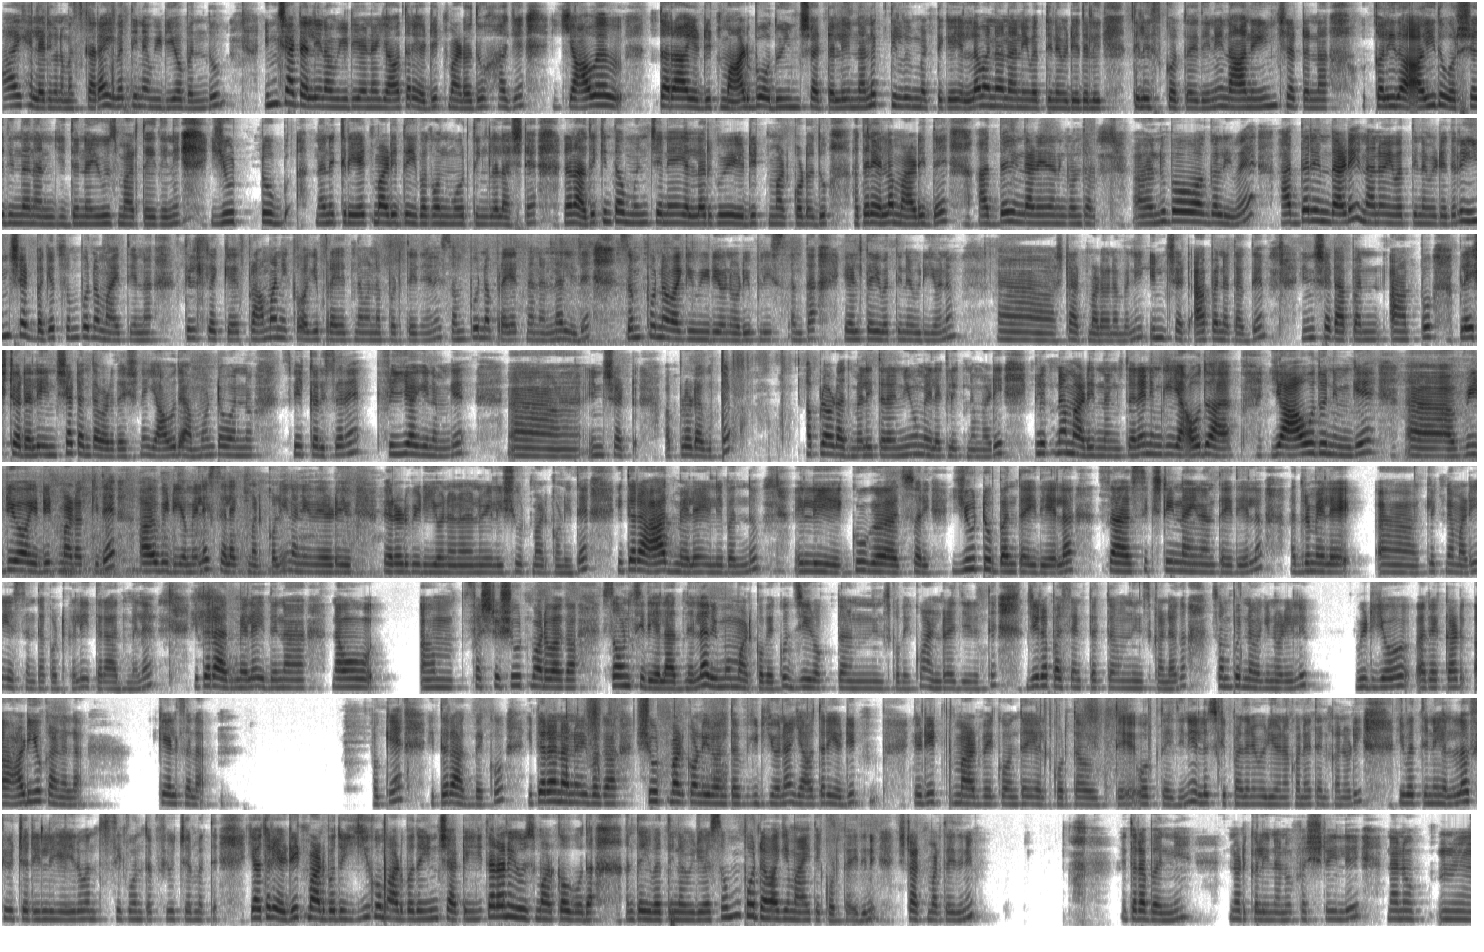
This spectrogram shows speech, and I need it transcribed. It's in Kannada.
ಹಾಯ್ ಎಲ್ಲರಿಗೂ ನಮಸ್ಕಾರ. ಇವತ್ತಿನ ವಿಡಿಯೋ ಬಂದು ಇನ್ಶಾಟಲ್ಲಿ ನಾವು ವಿಡಿಯೋನ ಯಾವ ಥರ ಎಡಿಟ್ ಮಾಡೋದು, ಹಾಗೆ ಯಾವ ಥರ ಎಡಿಟ್ ಮಾಡ್ಬೋದು ಇನ್ಶಾಟಲ್ಲಿ ನನಗೆ ತಿಳಿದ ಮಟ್ಟಿಗೆ ಎಲ್ಲವನ್ನು ನಾನು ಇವತ್ತಿನ ವಿಡಿಯೋದಲ್ಲಿ ತಿಳಿಸ್ಕೊಡ್ತಾ ಇದ್ದೀನಿ. ನಾನು ಇನ್ಶಾಟನ್ನು ಕಳೆದ ಐದು ವರ್ಷದಿಂದ ನಾನು ಇದನ್ನು ಯೂಸ್ ಮಾಡ್ತಾ ಇದ್ದೀನಿ. ಯೂಟ್ಯೂಬ್ ನನಗೆ ಕ್ರಿಯೇಟ್ ಮಾಡಿದ್ದು ಇವಾಗ ಒಂದು ಮೂರು ತಿಂಗಳಲ್ಲಿ ಅಷ್ಟೇ. ನಾನು ಅದಕ್ಕಿಂತ ಮುಂಚೆನೇ ಎಲ್ಲರಿಗೂ ಎಡಿಟ್ ಮಾಡಿಕೊಡೋದು ಆ ಥರ ಎಲ್ಲ ಮಾಡಿದ್ದೆ. ಅದರಿಂದಾಡಿ ನನಗೊಂದು ಅನುಭವಗಳಿವೆ ಆದ್ದರಿಂದಾಡಿ ನಾನು ಇವತ್ತಿನ ವಿಡಿಯೋದಲ್ಲಿ ಇನ್ಶರ್ಟ್ ಬಗ್ಗೆ ಸಂಪೂರ್ಣ ಮಾಹಿತಿಯನ್ನು ತಿಳಿಸ್ಲಿಕ್ಕೆ ಪ್ರಾಮಾಣಿಕವಾಗಿ ಪ್ರಯತ್ನವನ್ನು ಪಡ್ತಾ ಇದ್ದೇನೆ. ಸಂಪೂರ್ಣ ಪ್ರಯತ್ನ ನನ್ನಲ್ಲಿದೆ. ಸಂಪೂರ್ಣವಾಗಿ ವಿಡಿಯೋ ನೋಡಿ ಪ್ಲೀಸ್ ಅಂತ ಹೇಳ್ತಾ ಇವತ್ತಿನ ವಿಡಿಯೋನ ಸ್ಟಾರ್ಟ್ ಮಾಡೋಣ ಬನ್ನಿ. ಇನ್ಶರ್ಟ್ ಆ್ಯಪನ್ನು ತೆಗೆದೆ. ಇನ್ಶರ್ಟ್ ಆ್ಯಪನ್ನು ಆ್ಯಪು ಪ್ಲೇಸ್ಟೋರಲ್ಲಿ ಇನ್ಶರ್ಟ್ ಅಂತ ಹೊಡೆದ ತಕ್ಷಣ ಯಾವುದೇ ಅಮೌಂಟವನ್ನು ಸ್ವೀಕರಿಸದೆ ಫ್ರೀಯಾಗಿ ನಮಗೆ ಇನ್ಶರ್ಟ್ ಅಪ್ಲೋಡ್ ಆಗುತ್ತೆ. ಅಪ್ಲೋಡ್ ಆದಮೇಲೆ ಈ ಥರ ನ್ಯೂ ಮೇಲೆ ಕ್ಲಿಕ್ನ ಮಾಡಿ, ಕ್ಲಿಕ್ನ ಮಾಡಿದ ನಂತರ ನಿಮಗೆ ಯಾವುದು ಯಾವುದು ನಿಮಗೆ ವಿಡಿಯೋ ಎಡಿಟ್ ಮಾಡೋಕ್ಕಿದೆ, ಆ ವಿಡಿಯೋ ಮೇಲೆ ಸೆಲೆಕ್ಟ್ ಮಾಡ್ಕೊಳ್ಳಿ. ನಾನು ಎರಡು ಎರಡು ವಿಡಿಯೋನ ನಾನು ಇಲ್ಲಿ ಶೂಟ್ ಮಾಡ್ಕೊಂಡಿದ್ದೆ. ಈ ಥರ ಆದಮೇಲೆ ಇಲ್ಲಿ ಬಂದು, ಇಲ್ಲಿ ಗೂಗ ಸಾರಿ, ಯೂಟ್ಯೂಬ್ ಅಂತ ಇದೆಯಲ್ಲ ಸಿಕ್ಸ್ಟಿ ನೈನ್ ಅಂತ ಇದೆಯಲ್ಲ, ಅದ್ರ ಮೇಲೆ ಕ್ಲಿಕ್ನ ಮಾಡಿ ಎಸ್ ಅಂತ ಕೊಟ್ಕೊಳ್ಳಿ. ಈ ಥರ ಆದಮೇಲೆ, ಈ ಥರ ಆದಮೇಲೆ ಇದನ್ನು ನಾವು ಫಸ್ಟು ಶೂಟ್ ಮಾಡುವಾಗ ಸೌಂಡ್ಸ್ ಇದೆಯಲ್ಲ, ಅದನ್ನೆಲ್ಲ ರಿಮೂವ್ ಮಾಡ್ಕೋಬೇಕು. ಜೀರೋ ತಂದು ನಿಲ್ಲಿಸ್ಕೋಬೇಕು ಹಂಡ್ರೆಡ್ ಇರುತ್ತೆ. ಜೀರೋ ಪರ್ಸೆಂಟ್ ತಂದು ನಿಲ್ಲಿಸ್ಕೊಂಡಾಗ ಸಂಪೂರ್ಣವಾಗಿ ನೋಡಿ ಇಲ್ಲಿ ವಿಡಿಯೋ ರೆಕಾರ್ಡ್ ಆಡಿಯೋ ಕಾಣಲ್ಲ, ಕೇಳಿಸಲ್ಲ. ಓಕೆ? ಈ ಥರ ಆಗಬೇಕು. ಈ ಥರ ನಾನು ಇವಾಗ ಶೂಟ್ ಮಾಡ್ಕೊಂಡಿರೋಂಥ ವೀಡಿಯೋನ ಯಾವ ಥರ ಎಡಿಟ್ ಎಡಿಟ್ ಮಾಡಬೇಕು ಅಂತ ಹೇಳ್ಕೊಡ್ತಾ ಹೋಗ್ತೆ ಹೋಗ್ತಾ ಇದ್ದೀನಿ. ಎಲ್ಲ ಸ್ಕಿಪ್ ಮಾಡಿದ್ರೆ ವೀಡಿಯೋನ ಕೊನೆ ತನಕ ನೋಡಿ. ಇವತ್ತಿನ ಎಲ್ಲ ಫ್ಯೂಚರ್, ಇಲ್ಲಿ ಇರುವಂಥ, ಸಿಗುವಂಥ ಫ್ಯೂಚರ್ ಮತ್ತು ಯಾವ ಥರ ಎಡಿಟ್ ಮಾಡ್ಬೋದು, ಈಗೂ ಮಾಡ್ಬೋದು, ಇನ್ ಶಾರ್ಟ್ ಈ ಥರನೇ ಯೂಸ್ ಮಾಡ್ಕೋಬೋದಾ ಅಂತ ಇವತ್ತಿನ ವೀಡಿಯೋ ಸಂಪೂರ್ಣವಾಗಿ ಮಾಹಿತಿ ಕೊಡ್ತಾ ಇದ್ದೀನಿ. ಸ್ಟಾರ್ಟ್ ಮಾಡ್ತಾ ಇದ್ದೀನಿ. ಈ ಥರ ಬನ್ನಿ. ನೋಡ್ಕೊಳ್ಳಿ, ನಾನು ಫಸ್ಟ್ ಇಲ್ಲಿ ನಾನು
